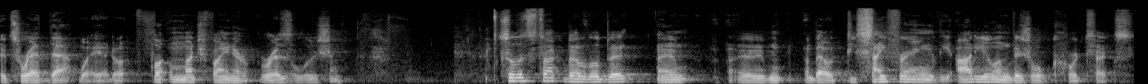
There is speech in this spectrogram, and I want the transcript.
it's read that way at a much finer resolution. So let's talk about a little bit um, um, about deciphering the audio and visual cortex.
